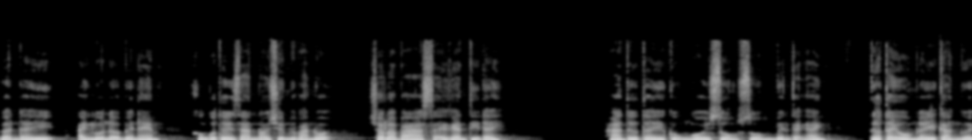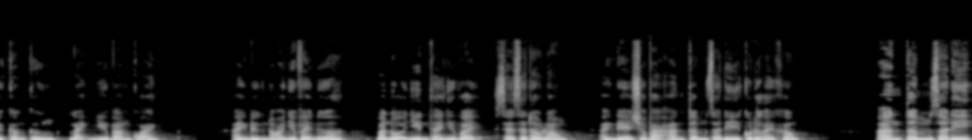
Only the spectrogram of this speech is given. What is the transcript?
Gần đây anh luôn ở bên em, không có thời gian nói chuyện với bà nội, chắc là bà sẽ ghen tị đây." Hàn Tử Tây cũng ngồi xổm xuống bên cạnh anh, đưa tay ôm lấy cả người căng cứng lạnh như băng của anh. "Anh đừng nói như vậy nữa, bà nội nhìn thấy như vậy sẽ rất đau lòng, anh để cho bà an tâm ra đi có được hay không?" "An tâm ra đi."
